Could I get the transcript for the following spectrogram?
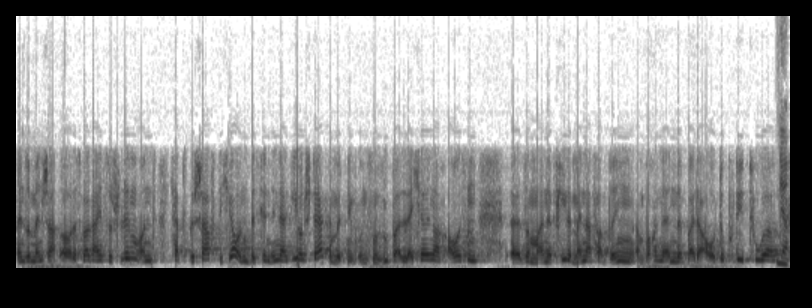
wenn so ein Mensch sagt, oh, das war gar nicht so schlimm und ich habe es geschafft, ich ja und ein bisschen Energie und Stärke mitnimmt und so ein super Lächeln nach außen. Also meine viele Männer verbringen am Wochenende bei der Autopolitur, ja.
